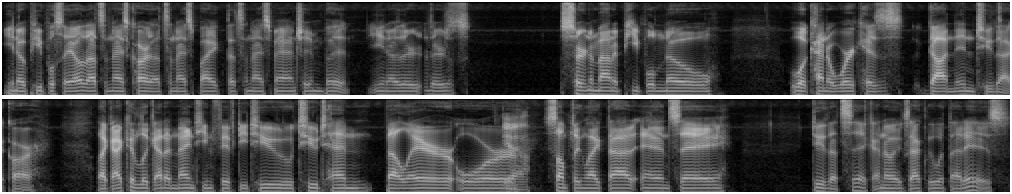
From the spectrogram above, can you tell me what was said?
you know people say oh that's a nice car that's a nice bike that's a nice mansion but you know there there's a certain amount of people know what kind of work has gotten into that car. Like i could look at a 1952 210 bel air or Yeah. something like that and say dude that's sick. I know exactly what that is.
